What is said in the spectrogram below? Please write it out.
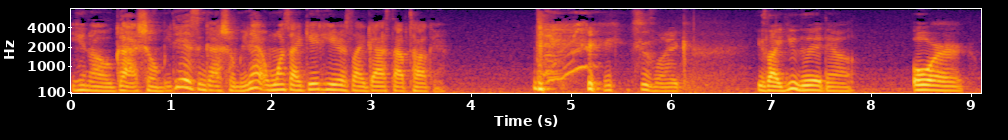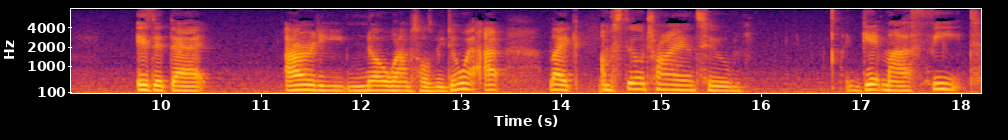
You know, God showed me this and God showed me that. And once I get here, it's like, God, stop talking. She's like, he's like, you good now? Or is it that I already know what I'm supposed to be doing? I like I'm still trying to get my feet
